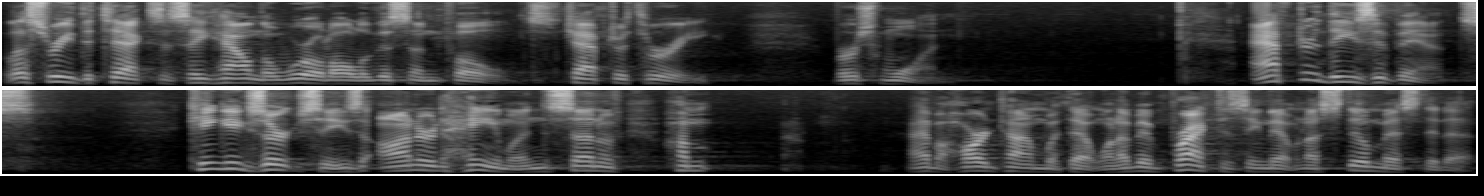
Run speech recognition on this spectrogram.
Let's read the text and see how in the world all of this unfolds. Chapter 3, verse 1. After these events, King Xerxes honored Haman, son of Hum. I have a hard time with that one. I've been practicing that one, I still messed it up.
